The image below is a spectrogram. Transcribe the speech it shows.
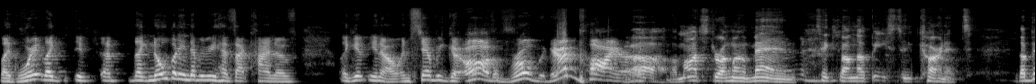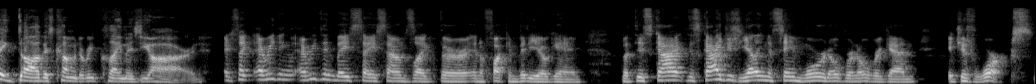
Like, where, like, if uh, like nobody in WWE has that kind of, like, you know, instead we go, oh, the Roman Empire. Ah, the monster among men takes on the beast incarnate. The big dog is coming to reclaim his yard. It's like everything everything they say sounds like they're in a fucking video game. But this guy this guy just yelling the same word over and over again, it just works.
